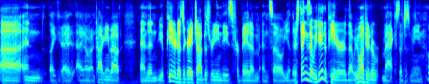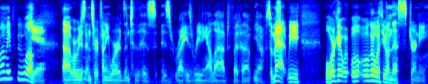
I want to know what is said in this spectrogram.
uh, and like I, I, know what I'm talking about. And then you know, Peter does a great job just reading these verbatim. And so you know, there's things that we do to Peter that we won't do to Matt because that's just mean. Well, maybe we will. Yeah uh, where we just insert funny words into his his right he's reading out loud. But uh, you know, so Matt, we we'll work it. We'll, we'll go with you on this journey,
